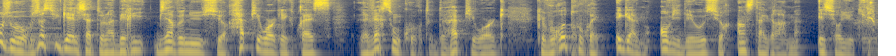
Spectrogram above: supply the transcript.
Bonjour, je suis Gaël Châtelain-Berry, bienvenue sur Happy Work Express, la version courte de Happy Work que vous retrouverez également en vidéo sur Instagram et sur YouTube.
